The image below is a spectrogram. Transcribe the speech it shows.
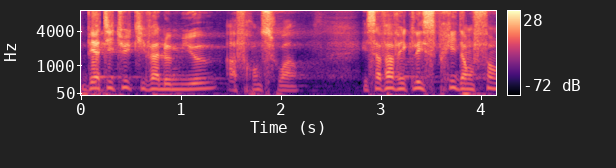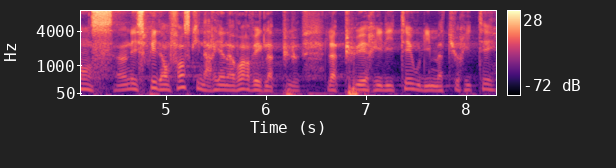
béatitudes qui va le mieux à François. Et ça va avec l'esprit d'enfance, un hein, esprit d'enfance qui n'a rien à voir avec la, puérilité ou l'immaturité.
